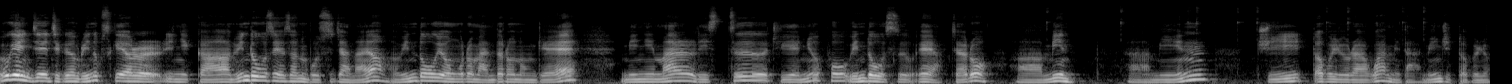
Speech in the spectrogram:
이게 이제 지금 리눅스 계열이니까 윈도우즈에서는 못 쓰잖아요. 윈도우용으로 만들어 놓은 게 미니멀 리스트 GNU for 윈도우즈의 약자로 어, 민, 아, 민 GW라고 합니다. 민 GW.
